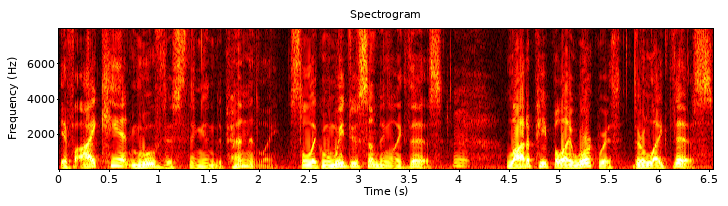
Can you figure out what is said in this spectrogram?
if I can't move this thing independently, so like when we do something like this, hmm. a lot of people I work with, they're like this.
